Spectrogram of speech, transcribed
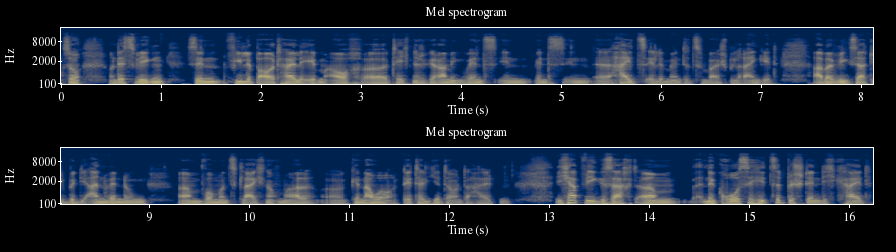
So, und deswegen sind viele Bauteile eben auch äh, technische Keramik, wenn es in, wenn es in äh, Heizelemente zum Beispiel reingeht. Aber wie gesagt, über die Anwendung ähm, wollen wir uns gleich nochmal äh, genauer, detaillierter unterhalten. Ich habe, wie gesagt, ähm, eine große Hitzebeständigkeit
